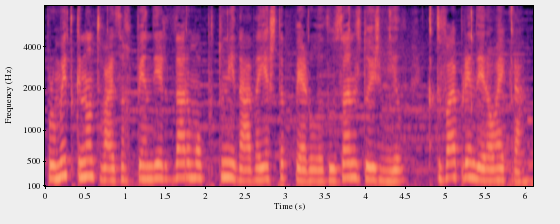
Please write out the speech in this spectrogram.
Prometo que não te vais arrepender de dar uma oportunidade a esta pérola dos anos 2000 que te vai prender ao ecrã.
